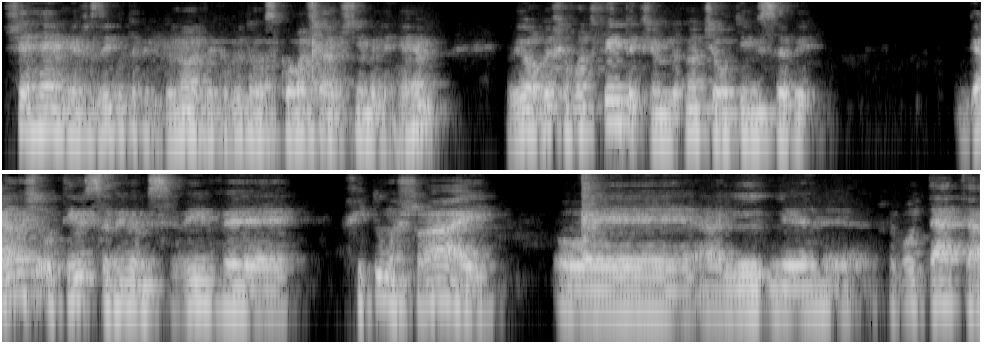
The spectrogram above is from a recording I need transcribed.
שהם יחזיקו את הפקדונות ויקבלו את המשכורת של האנשים אליהם, ויהיו הרבה חברות פינטק שנותנות שירותים מסביב. גם השירותים מסביב הם סביב אה, חיתום אשראי, או אה, חברות data,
